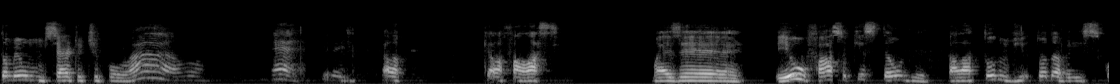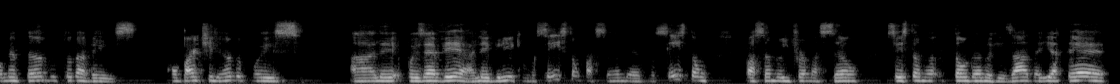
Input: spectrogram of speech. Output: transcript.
tomei um certo tipo, ah, é, aquela, aquela falácia. Mas é, eu faço questão de estar tá lá todo dia, toda vez, comentando, toda vez, compartilhando, pois a, pois é ver a alegria que vocês estão passando, é, vocês estão passando informação, vocês estão, dando risada e até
